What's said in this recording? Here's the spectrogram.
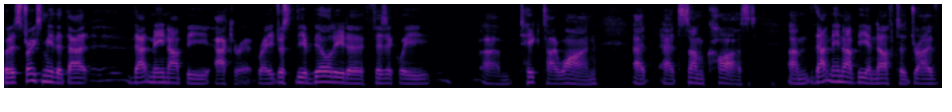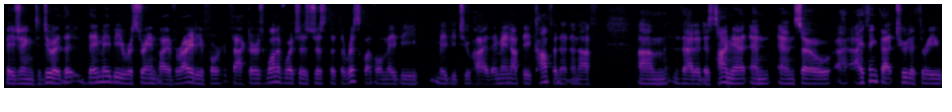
but it strikes me that that that may not be accurate right just the ability to physically um, take taiwan at at some cost um, that may not be enough to drive Beijing to do it. They may be restrained by a variety of factors. One of which is just that the risk level may be may be too high. They may not be confident enough um, that it is time yet. And and so I think that two to three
